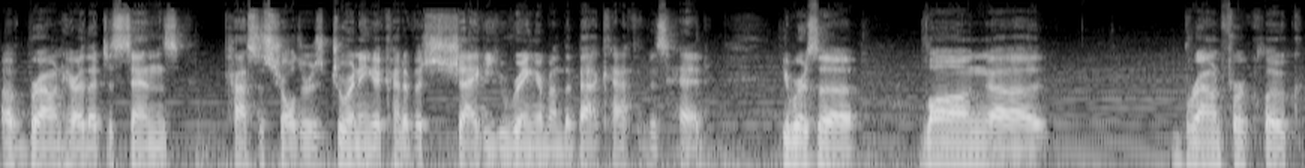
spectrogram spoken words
of brown hair that descends past his shoulders, joining a kind of a shaggy ring around the back half of his head. He wears a long uh, brown fur cloak,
